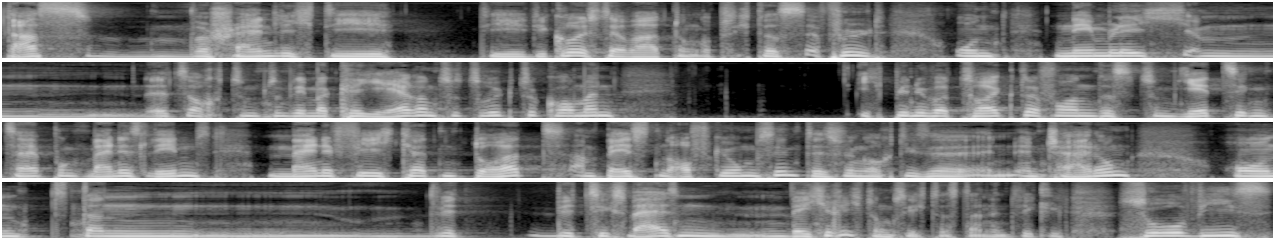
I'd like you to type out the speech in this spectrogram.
das wahrscheinlich die, die, die größte Erwartung, ob sich das erfüllt. Und nämlich, ähm, jetzt auch zum, zum Thema Karriere und so zurückzukommen, ich bin überzeugt davon, dass zum jetzigen Zeitpunkt meines Lebens meine Fähigkeiten dort am besten aufgehoben sind. Deswegen auch diese Entscheidung. Und dann wird, wird sich weisen, in welche Richtung sich das dann entwickelt. So wie es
